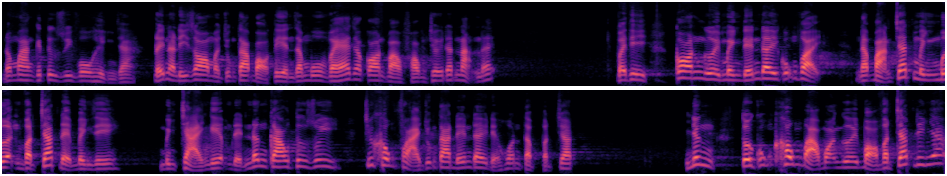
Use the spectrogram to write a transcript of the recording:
Nó mang cái tư duy vô hình ra. Đấy là lý do mà chúng ta bỏ tiền ra mua vé cho con vào phòng chơi đất nặn đấy vậy thì con người mình đến đây cũng vậy, là bản chất mình mượn vật chất để mình gì? Mình trải nghiệm để nâng cao tư duy, chứ không phải chúng ta đến đây để huân tập vật chất. Nhưng tôi cũng không bảo mọi người bỏ vật chất đi nhá,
